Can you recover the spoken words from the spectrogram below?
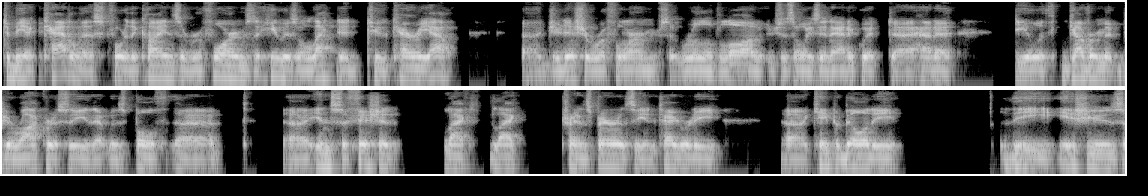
to be a catalyst for the kinds of reforms that he was elected to carry out. Uh, judicial reforms, rule of law, which is always inadequate, uh, how to deal with government bureaucracy that was both uh, uh insufficient, lack lack transparency, integrity, uh, capability, the issues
